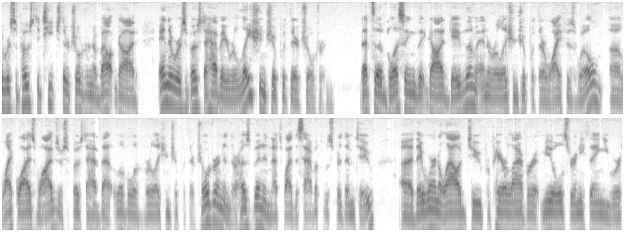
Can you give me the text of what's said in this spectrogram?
were supposed to teach their children about God, and they were supposed to have a relationship with their children that's a blessing that God gave them and a relationship with their wife as well. Uh, likewise, wives are supposed to have that level of relationship with their children and their husband, and that's why the Sabbath was for them too. Uh, they weren't allowed to prepare elaborate meals or anything. You were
